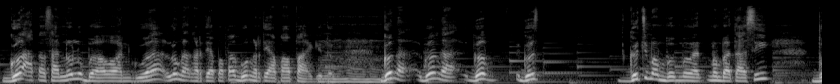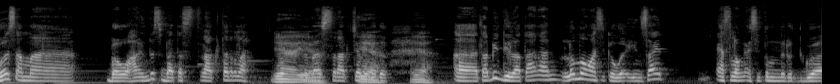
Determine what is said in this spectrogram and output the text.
gue atasan lo lo bawahan gue lo nggak ngerti apa apa gue ngerti apa apa gitu Hmm. gue nggak gue nggak gue gue gue cuma mem- membatasi bos sama bawahan itu sebatas struktur lah Iya, iya. sebatas struktur Iya, gitu Iya. Eh, tapi di lapangan lo mau ngasih ke gue insight as long as itu menurut gue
